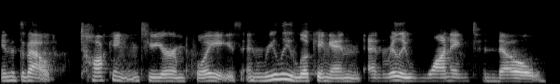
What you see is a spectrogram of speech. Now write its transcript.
and it's about talking to your employees and really looking in and really wanting to know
